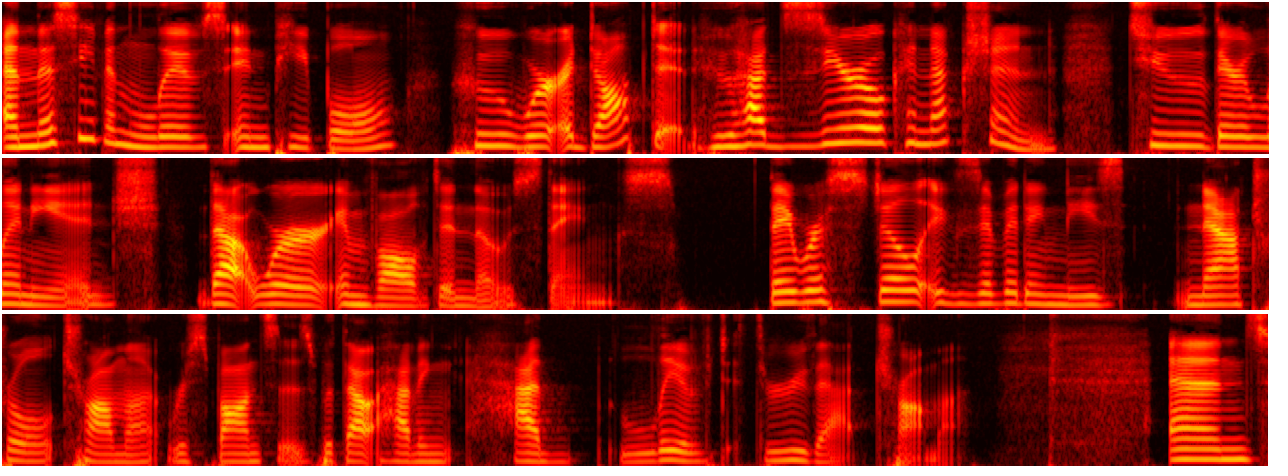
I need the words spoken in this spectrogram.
And this even lives in people who were adopted, who had zero connection to their lineage that were involved in those things. They were still exhibiting these natural trauma responses without having had lived through that trauma. And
